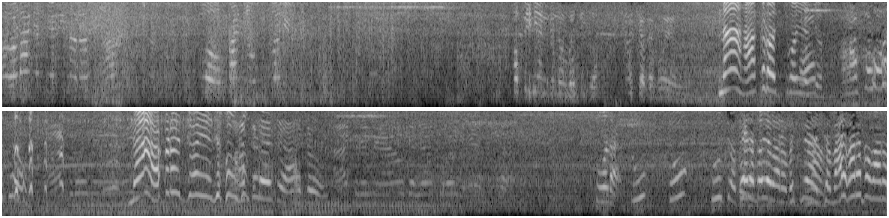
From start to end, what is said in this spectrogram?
સોડા કે શેરડીનો રસ? ઓ પાણી ઉપર ઓપિનિયન ઘણો વધી ગયો. ના આંકડો જ જોઈએ જો. આંકડો ના આંકડો જ જોઈએ જો. આંકડો છે આંકડો. સોડા. તું? તું? તું ચો પેરે બોલે વારો વચમે વારો વારો વારો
